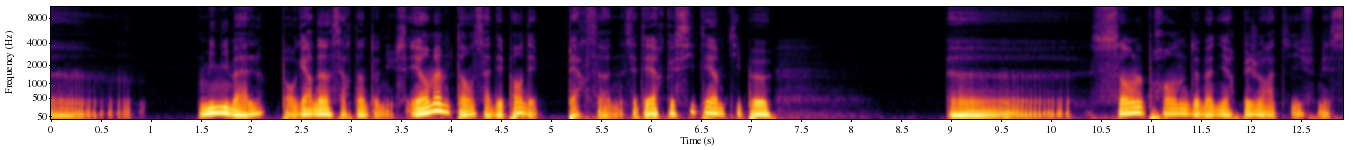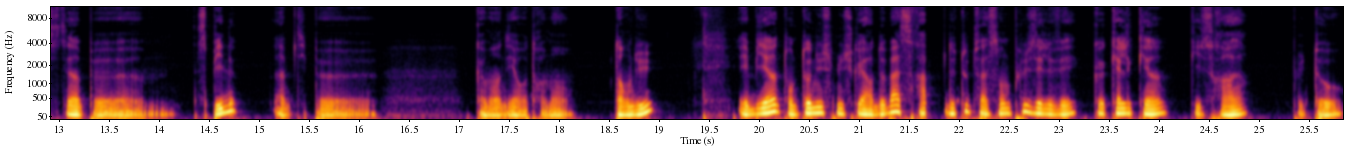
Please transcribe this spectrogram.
euh, minimale pour garder un certain tonus. Et en même temps, ça dépend des personnes. C'est-à-dire que si tu es un petit peu euh, sans le prendre de manière péjorative, mais si c'est un peu euh, speed, un petit peu, comment dire autrement, tendu, eh bien ton tonus musculaire de base sera de toute façon plus élevé que quelqu'un qui sera plutôt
